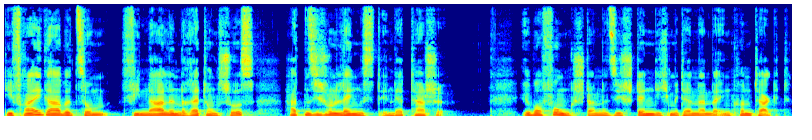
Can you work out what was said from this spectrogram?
Die Freigabe zum finalen Rettungsschuss hatten sie schon längst in der Tasche. Über Funk standen sie ständig miteinander in Kontakt.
